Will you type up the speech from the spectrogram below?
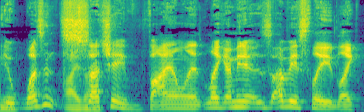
it wasn't such a violent like i mean it was obviously like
